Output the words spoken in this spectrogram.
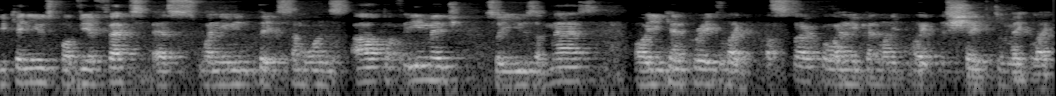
you can use for VFX as when you need to take someone's out of the image, so you use a mask. or you can create like a circle and you can manipulate the shape to make like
